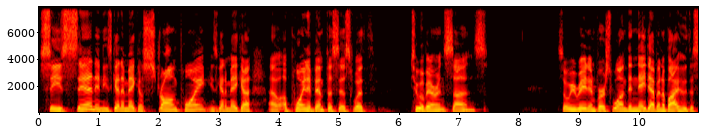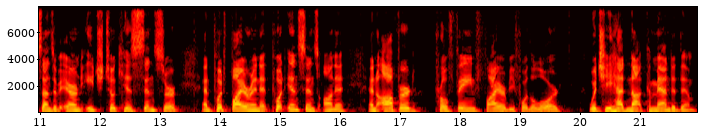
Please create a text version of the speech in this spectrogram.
sees sin and he's going to make a strong point. He's going to make a, a, a point of emphasis with two of Aaron's sons. So we read in verse 1 Then Nadab and Abihu, the sons of Aaron, each took his censer and put fire in it, put incense on it, and offered profane fire before the Lord, which he had not commanded them.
